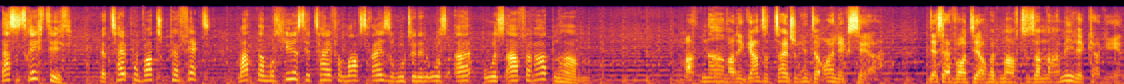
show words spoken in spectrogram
Das ist richtig. Der Zeitpunkt war zu perfekt. Matna muss jedes Detail von Marvs Reiseroute in den USA, USA verraten haben. Matna war die ganze Zeit schon hinter Eulix her. Deshalb wollte er auch mit Marv zusammen nach Amerika gehen.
